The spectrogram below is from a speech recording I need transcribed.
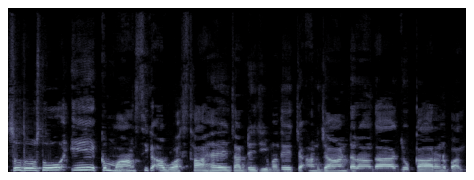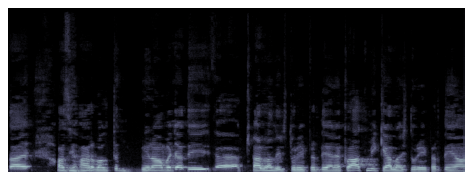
ਸੋ ਦੋਸਤੋ, ਇਹ ਇੱਕ ਮਾਨਸਿਕ ਅਵਸਥਾ ਹੈ, ਸਾਡੇ ਜੀਵਨ ਦੇ ਵਿੱਚ ਅਣਜਾਣ ਡਰਾਂ ਦਾ ਜੋ ਕਾਰਨ ਬਣਦਾ ਹੈ। ਅਸੀਂ ਹਰ ਵਕਤ ਬਿਨਾਂ ਵਜ੍ਹਾ ਦੇ ਖਿਆਲਾਂ ਦੇ ਵਿੱਚ ਤੁਰੇ ਫਿਰਦੇ ਹਾਂ, ਨਕਾਰਾਤਮਕ ਖਿਆਲਾਂ 'ਚ ਤੁਰੇ ਫਿਰਦੇ ਹਾਂ।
